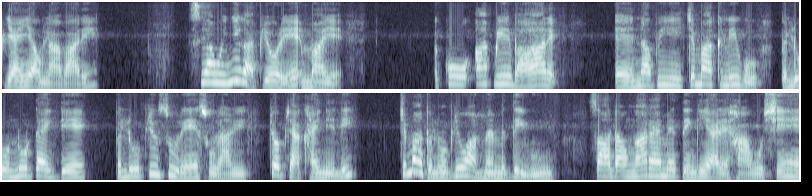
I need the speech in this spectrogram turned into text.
ပြန်ရောက်လာပါတယ်ဆရာဝန်ကြီးကပြောတယ်အမရဲ့အကိုအားပေးပါတဲ့အဲနောက်ပြီးကျမကလေးကိုဘလို့နှုတ်တိုက်တယ် ဘလို့ပြုတ်စုတယ်ဆိုတာတွေပြောပြခိုင်းနေလေကျမဘလို့ပြောရမှန်းမသိဘူးစာတောင်ငါးတန်းပဲသင်ခဲ့ရတဲ့ဟာကိုရှင်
